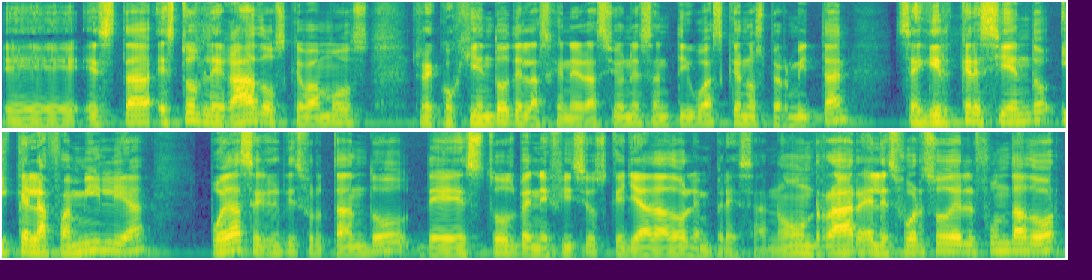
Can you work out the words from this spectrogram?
Eh, estos legados que vamos recogiendo de las generaciones antiguas que nos permitan seguir creciendo y que la familia pueda seguir disfrutando de estos beneficios que ya ha dado la empresa, ¿no? Honrar el esfuerzo del fundador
